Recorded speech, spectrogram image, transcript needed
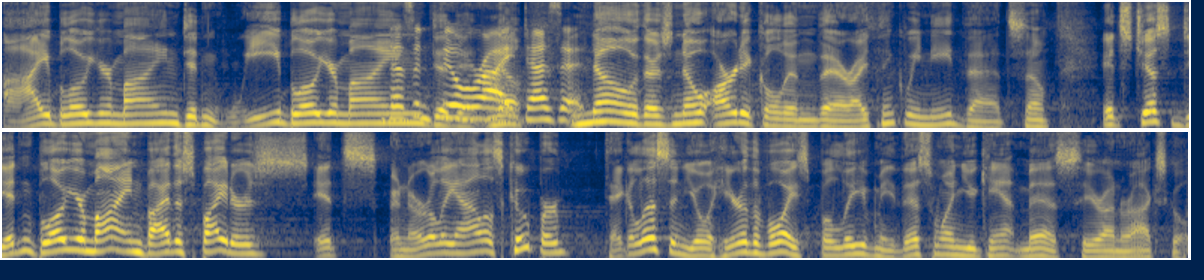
I blow your mind? Didn't we blow your mind? Doesn't Did feel it- right, no. does it? No, there's no article in there. I think we need that. So it's just Didn't Blow Your Mind by the Spiders. It's an early Alice Cooper. Take a listen. You'll hear the voice. Believe me, this one you can't miss here on Rock School.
